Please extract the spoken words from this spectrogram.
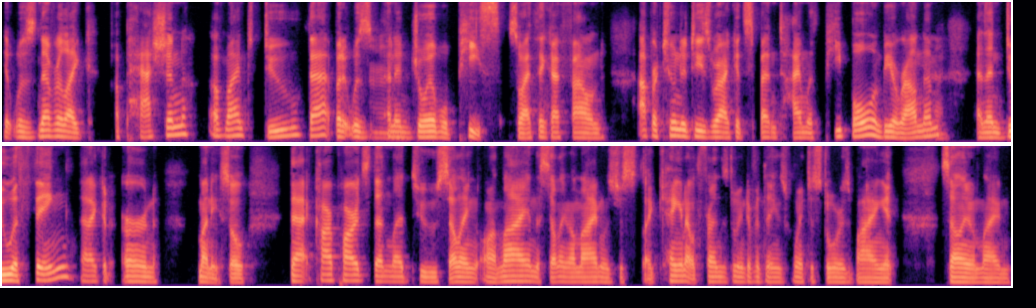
it was never like a passion of mine to do that, but it was mm-hmm. an enjoyable piece. So I think I found opportunities where I could spend time with people and be around them yeah. and then do a thing that I could earn money. So that car parts then led to selling online. The selling online was just like hanging out with friends, doing different things, going to stores, buying it, selling online,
